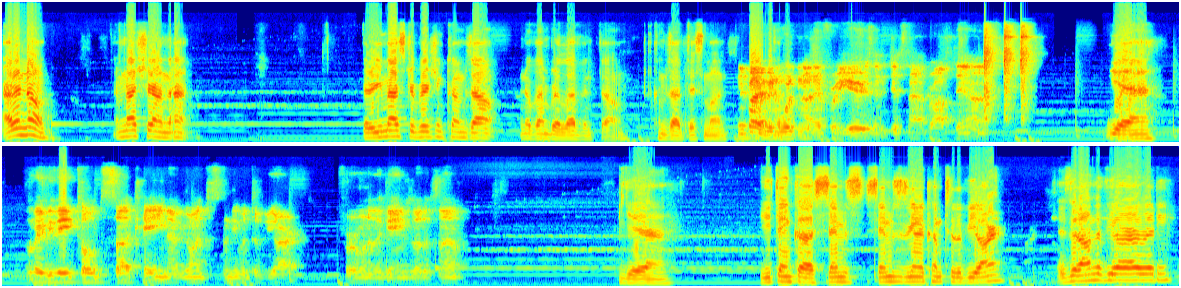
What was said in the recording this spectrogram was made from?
I don't know. I'm not sure on that. The remastered version comes out November 11th, though. comes out this month. They've probably been working on it for years and just now dropped it, huh? Yeah, Or maybe they told Zuck, hey, you know, if you want something with the VR for one of the games, let us know. yeah. You think uh, Sims Sims is gonna come to the VR? Is it on the VR already?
